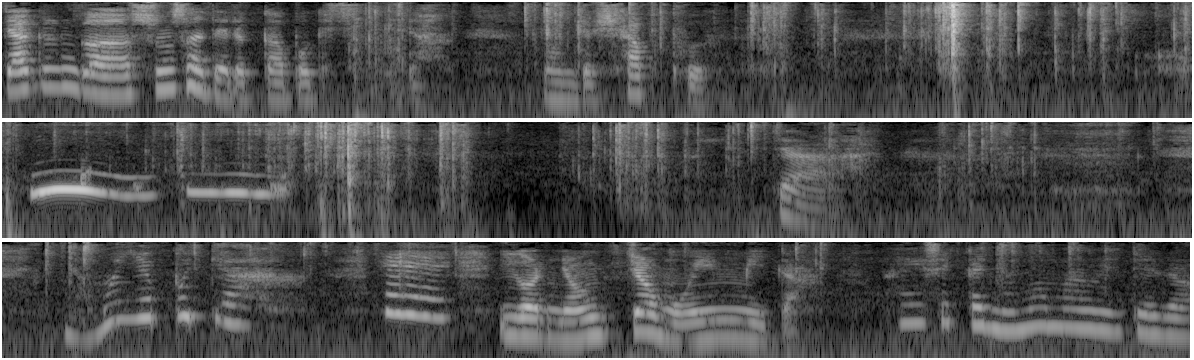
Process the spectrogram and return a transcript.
작은 거 순서대로 까보겠습니다. 먼저 샤프. 자, 너무 예쁘다. 이건 0.5입니다. 이 색깔 너무 마음에 들어.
